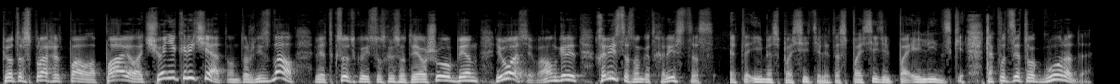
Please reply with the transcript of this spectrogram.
Петр спрашивает Павла, «Павел, а чего они кричат?» Он тоже не знал, говорит, кто такой Иисус Христос? Я ушел бен Иосиф. А он говорит, «Христос!» Он говорит, «Христос – это имя Спасителя, это Спаситель по-эллински». Так вот, из этого города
